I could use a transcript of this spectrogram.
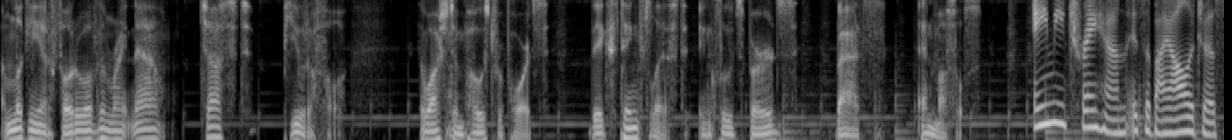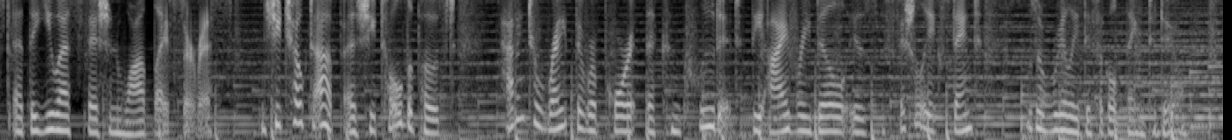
I'm looking at a photo of them right now. Just beautiful. The Washington Post reports the extinct list includes birds, bats, and mussels. Amy Trahan is a biologist at the U.S. Fish and Wildlife Service. She choked up as she told the Post having to write the report that concluded the ivory bill is officially extinct was a really difficult thing to do.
